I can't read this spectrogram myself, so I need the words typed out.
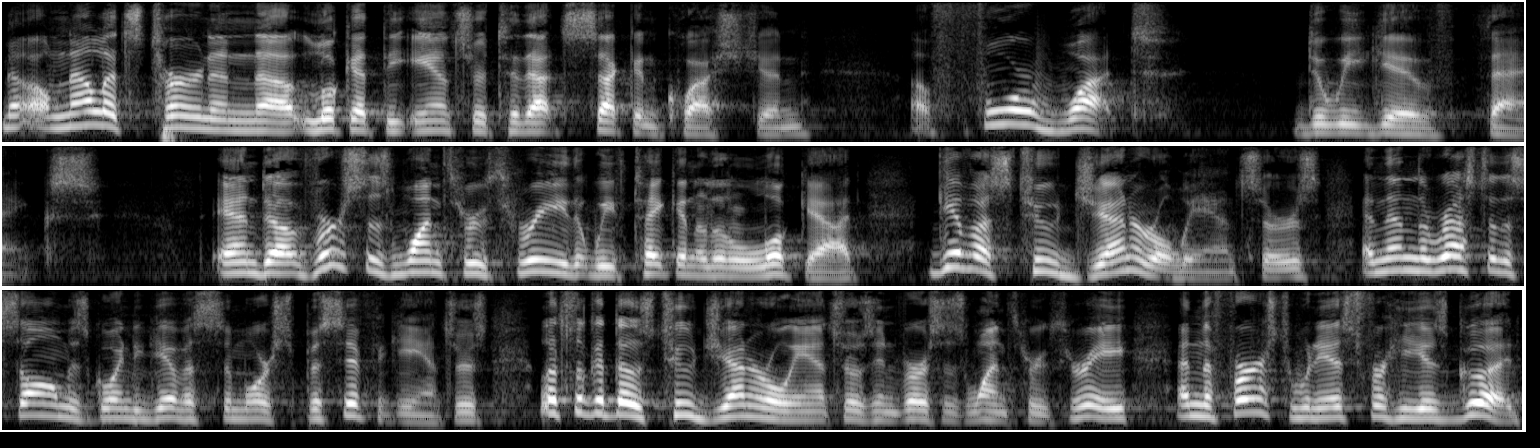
Now, now let's turn and uh, look at the answer to that second question. Uh, for what do we give thanks? And uh, verses 1 through 3 that we've taken a little look at give us two general answers, and then the rest of the psalm is going to give us some more specific answers. Let's look at those two general answers in verses 1 through 3. And the first one is, For he is good.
